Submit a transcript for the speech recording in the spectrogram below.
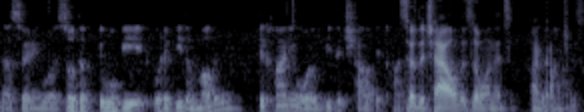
that certainly would. So the, it will be, would it be the mother declining or would it be the child declining? So the child is the one that's unconscious.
